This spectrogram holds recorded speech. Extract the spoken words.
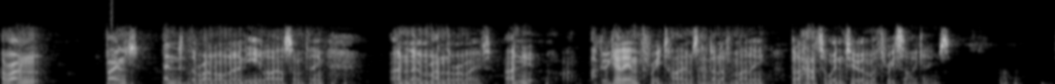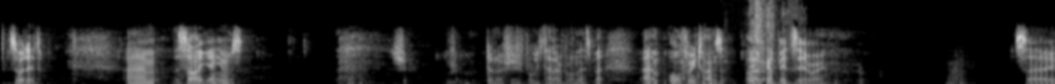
I ran, bounced, ended the run on an Eli or something, and then ran the remote. I knew I could get in three times. I had enough money, but I had to win two of my three Psi games. So I did. Um, the Psi games. Should, don't know if I should probably tell everyone this, but um, all three times I, I bid zero. So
